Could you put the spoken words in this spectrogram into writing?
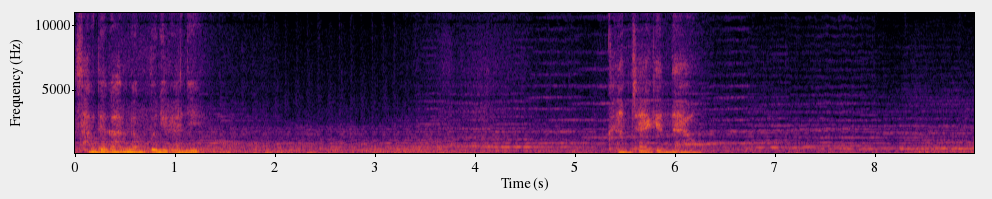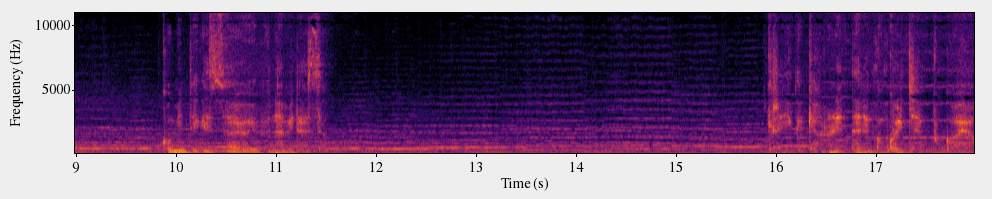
상대가 한 명뿐이라니 그 남자야겠나요? 고민되겠어요, 유부남이라서. 그러니까 결혼했다는 건 골치 아픈 거예요.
